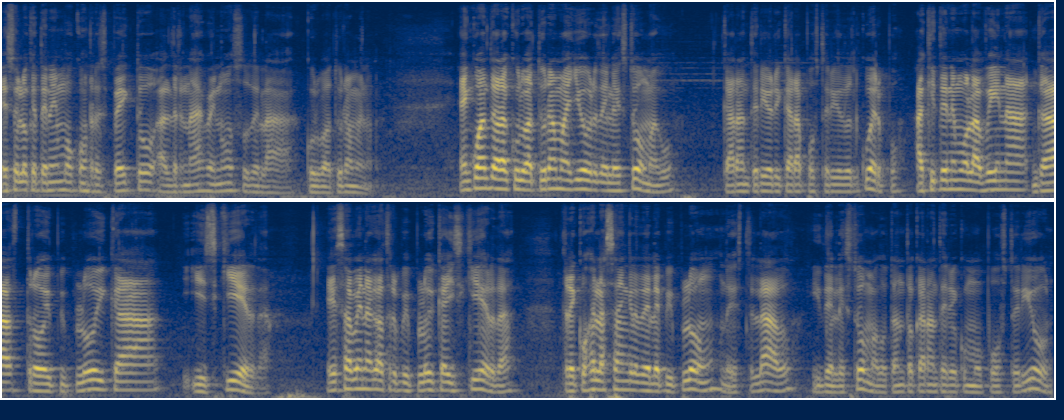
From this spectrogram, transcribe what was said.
Eso es lo que tenemos con respecto al drenaje venoso de la curvatura menor. En cuanto a la curvatura mayor del estómago, cara anterior y cara posterior del cuerpo, aquí tenemos la vena gastroepiploica izquierda. Esa vena gastroepiploica izquierda recoge la sangre del epiplón de este lado y del estómago, tanto cara anterior como posterior.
